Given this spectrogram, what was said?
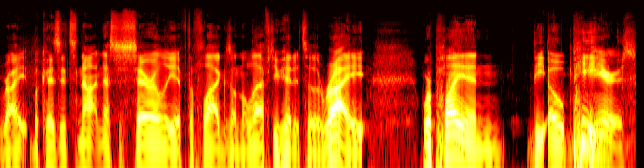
right? Because it's not necessarily if the flag is on the left, you hit it to the right. We're playing the OP. Mirrors.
